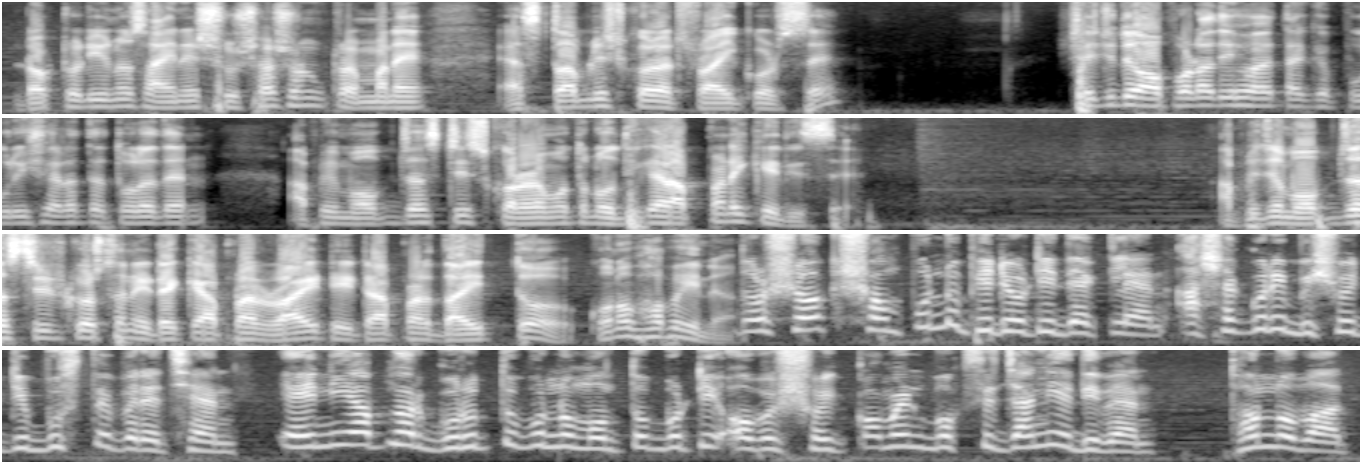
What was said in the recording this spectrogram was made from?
ডক্টর ইউনুস আইনের সুশাসন মানে অ্যাস্টাবলিশ করার ট্রাই করছে। সে যদি অপরাধী হয়, তাকে পুলিশের হাতে তুলে দেন। আপনি মব জাস্টিস করার মতন অধিকার আপনারই কে দিছে? আপনি যে মব জাস্টিস করছেন, এটা কি আপনার রাইট এটা আপনার দায়িত্ব? কোনোভাবেই না। দর্শক, সম্পূর্ণ ভিডিওটি দেখলেন। আশা করি বিষয়টি বুঝতে পেরেছেন। এ নিয়ে আপনার গুরুত্বপূর্ণ মন্তব্যটি অবশ্যই কমেন্ট বক্সে জানিয়ে দিবেন। ধন্যবাদ।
